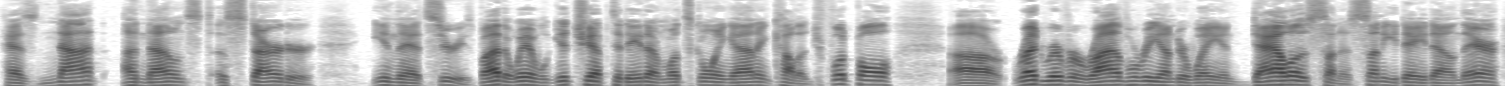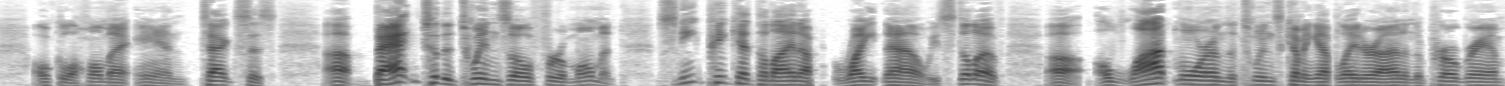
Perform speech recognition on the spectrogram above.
has not announced a starter in that series. By the way, we'll get you up to date on what's going on in college football. Uh, Red River rivalry underway in Dallas on a sunny day down there, Oklahoma and Texas. Uh, back to the Twins, though, for a moment. Sneak peek at the lineup right now. We still have uh, a lot more on the Twins coming up later on in the program.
